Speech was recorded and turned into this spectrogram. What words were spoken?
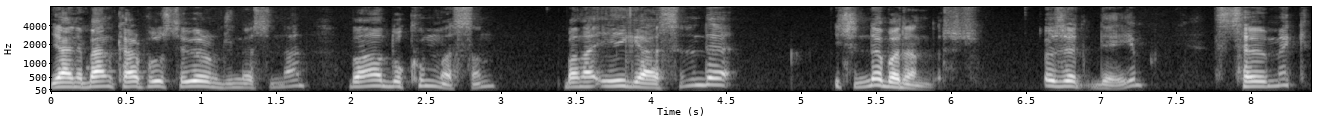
yani ben karpuzu seviyorum cümlesinden bana dokunmasın, bana iyi gelsin de içinde barındır. Özetleyeyim. Sevmek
